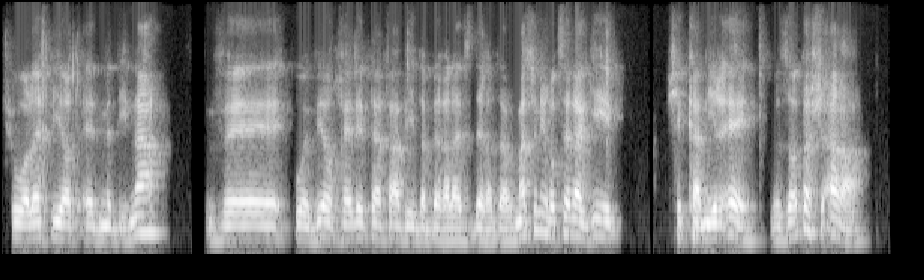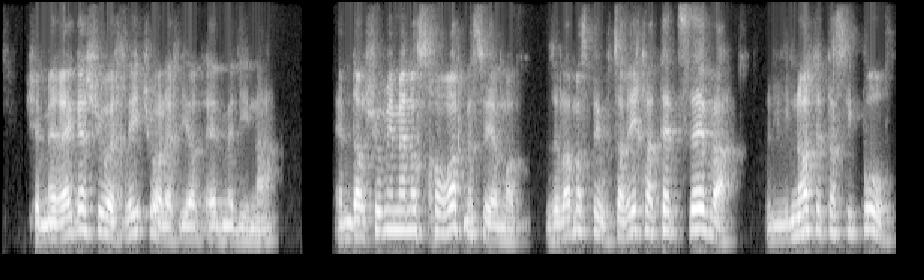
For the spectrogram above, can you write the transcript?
שהוא הולך להיות עד מדינה והוא הביא עורכי דין, תכף אבי ידבר על ההסדר הזה, אבל מה שאני רוצה להגיד שכנראה, וזאת השערה, שמרגע שהוא החליט שהוא הולך להיות עד מדינה, הם דרשו ממנו סחורות מסוימות, זה לא מספיק, הוא צריך לתת צבע, לבנות את הסיפור,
